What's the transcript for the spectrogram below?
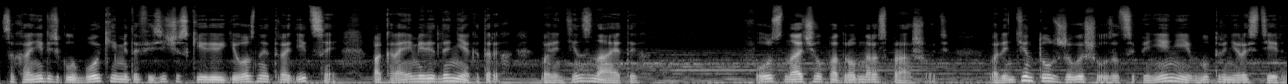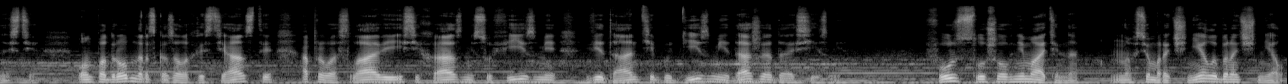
сохранились глубокие метафизические и религиозные традиции, по крайней мере для некоторых. Валентин знает их. Фурст начал подробно расспрашивать. Валентин тут же вышел из оцепенения и внутренней растерянности. Он подробно рассказал о христианстве, о православии, исихазме, суфизме, веданте, буддизме и даже о даосизме. Фурс слушал внимательно, но все мрачнел и мрачнел.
